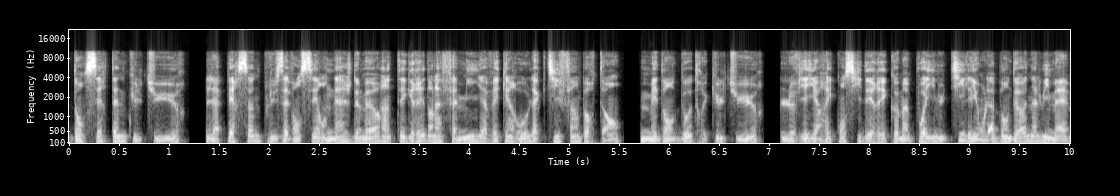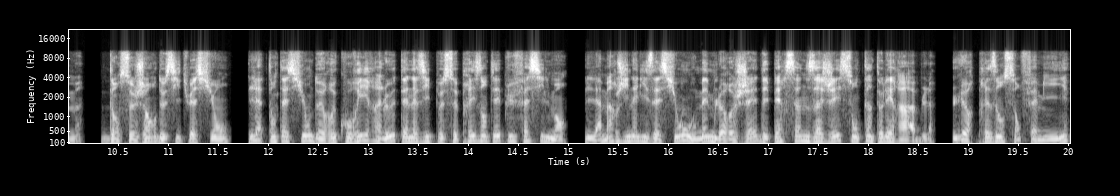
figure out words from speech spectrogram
Dans certaines cultures, la personne plus avancée en âge demeure intégrée dans la famille avec un rôle actif important, mais dans d'autres cultures, le vieillard est considéré comme un poids inutile et on l'abandonne à lui-même. Dans ce genre de situation, la tentation de recourir à l'euthanasie peut se présenter plus facilement. La marginalisation ou même le rejet des personnes âgées sont intolérables. Leur présence en famille,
